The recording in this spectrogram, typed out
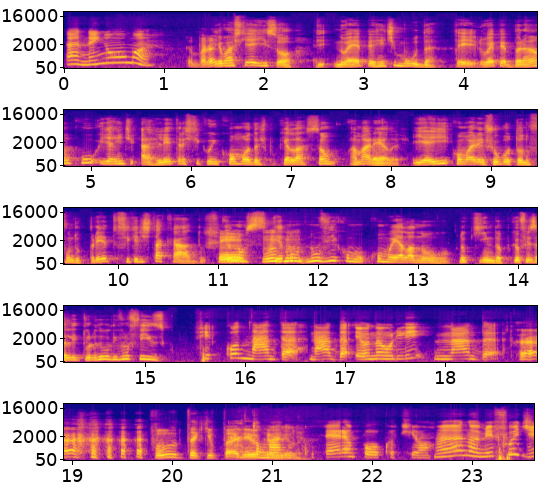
Ah, nenhuma. É branco? Eu acho que é isso, ó. No app a gente muda. No app é branco e a gente, as letras ficam incômodas porque elas são amarelas. E aí, como a Arechu botou no fundo preto, fica destacado. Sim. Eu, não, eu não, não vi como, como ela no, no Kindle, porque eu fiz a leitura do livro físico. Ficou nada. Nada. Eu não li nada. Puta que Ah, pariu, Camila. cu. Pera um pouco aqui, ó. Mano, eu me fudi.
